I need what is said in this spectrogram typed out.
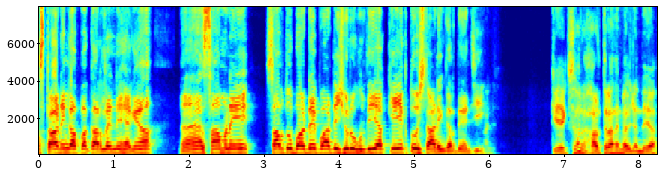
ਸਟਾਰਟਿੰਗ ਆਪਾਂ ਕਰ ਲੈਨੇ ਹੈਗੇ ਆ ਸਾਹਮਣੇ ਸਭ ਤੋਂ ਬਰਥਡੇ ਪਾਰਟੀ ਸ਼ੁਰੂ ਹੁੰਦੀ ਆ ਕੇਕ ਤੋਂ ਸਟਾਰਟਿੰਗ ਕਰਦੇ ਆ ਜੀ। ਕੇਕ ਸਰ ਹਰ ਤਰ੍ਹਾਂ ਦੇ ਮਿਲ ਜਾਂਦੇ ਆ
